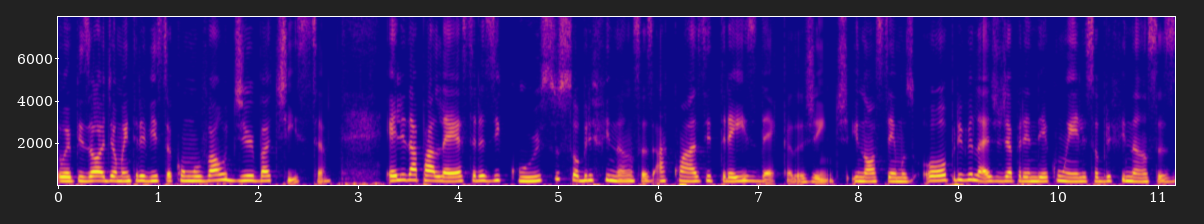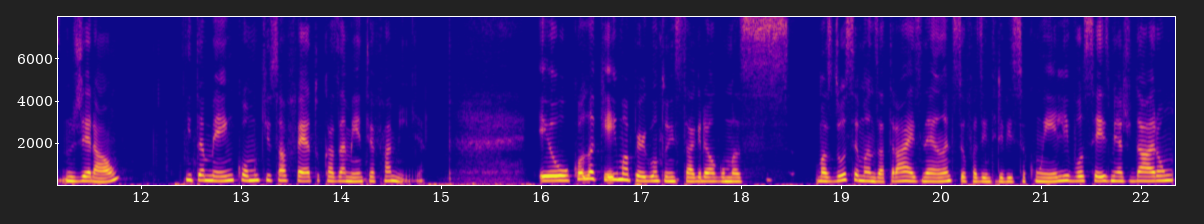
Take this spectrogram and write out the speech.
o episódio é uma entrevista com o Valdir Batista. Ele dá palestras e cursos sobre finanças há quase três décadas, gente. E nós temos o privilégio de aprender com ele sobre finanças no geral, e também como que isso afeta o casamento e a família. Eu coloquei uma pergunta no Instagram algumas umas duas semanas atrás, né, antes de eu fazer entrevista com ele, e vocês me ajudaram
